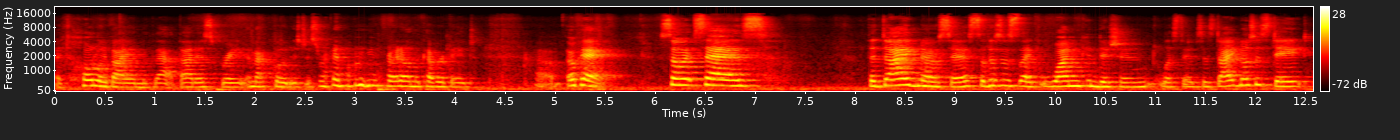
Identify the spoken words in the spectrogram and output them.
I totally buy into that. That is great. And that quote is just right on, right on the cover page. Um, okay, so it says the diagnosis. So this is like one condition listed. It says diagnosis date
